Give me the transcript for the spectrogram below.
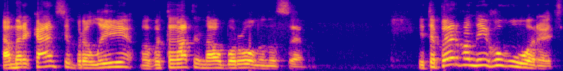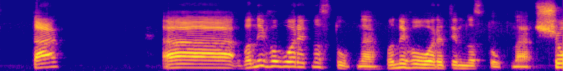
американці брали витрати на оборону на себе. І тепер вони говорять, так? Е, вони говорять наступне: вони говорять їм наступне, що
